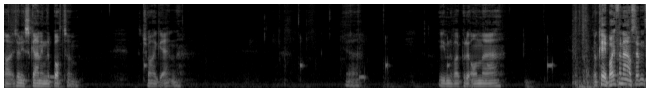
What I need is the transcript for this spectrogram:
Oh, it's only scanning the bottom. Let's try again. Yeah. Even if I put it on there. Okay, bye for now. 7-3.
